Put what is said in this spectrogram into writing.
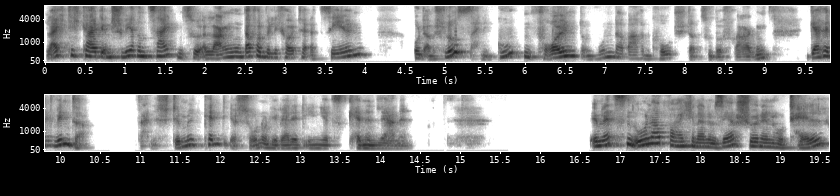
Leichtigkeit in schweren Zeiten zu erlangen, davon will ich heute erzählen und am Schluss einen guten Freund und wunderbaren Coach dazu befragen, Gerrit Winter. Seine Stimme kennt ihr schon und ihr werdet ihn jetzt kennenlernen. Im letzten Urlaub war ich in einem sehr schönen Hotel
